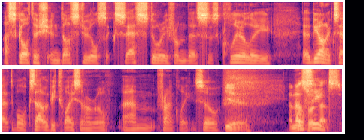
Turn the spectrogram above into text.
a Scottish industrial success story from this is clearly it'd be unacceptable because that would be twice in a row, um, frankly. So yeah. And that's we'll what that's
